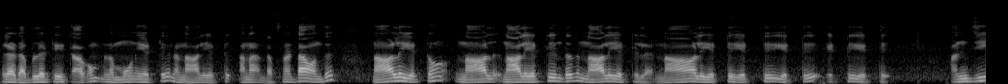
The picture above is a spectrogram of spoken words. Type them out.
இல்லை டபுள் எட்டு ஹிட் ஆகும். இல்லை மூணு எட்டு இல்லை நாலு எட்டு ஆனால் டெஃபினட்டாக வந்து நாலு எட்டும் நாலு நாலு எட்டுன்றது நாலு எட்டு இல்லை. நாலு எட்டு எட்டு எட்டு எட்டு எட்டு. அஞ்சு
